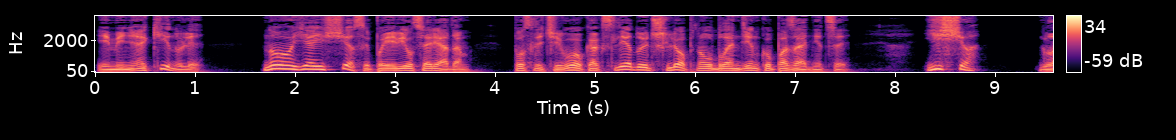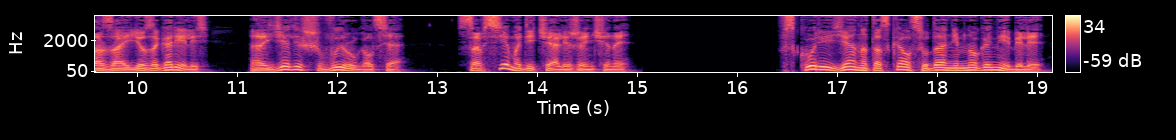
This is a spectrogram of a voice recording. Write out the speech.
и меня кинули. Но я исчез и появился рядом, после чего как следует шлепнул блондинку по заднице. «Еще!» Глаза ее загорелись, а я лишь выругался. Совсем одичали женщины. Вскоре я натаскал сюда немного мебели,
